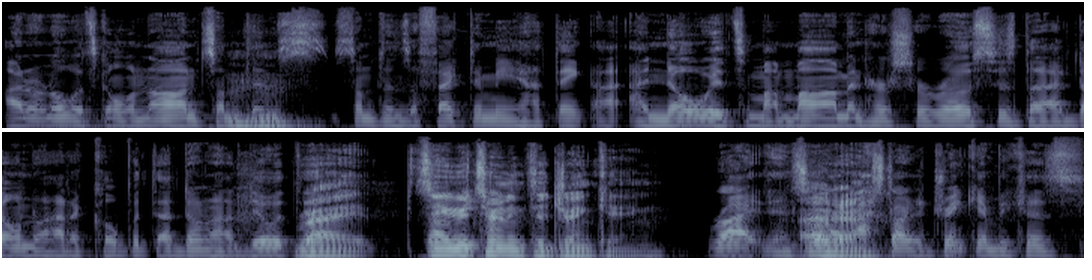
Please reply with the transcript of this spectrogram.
I don't know what's going on. Something's mm-hmm. something's affecting me. I think I, I know it's my mom and her cirrhosis, but I don't know how to cope with that. I don't know how to deal with it. Right. So So you're we- turning to drinking. Right. And so like, I started drinking because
